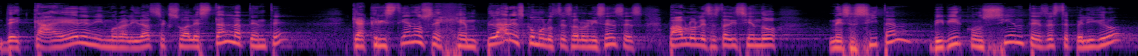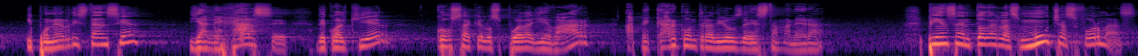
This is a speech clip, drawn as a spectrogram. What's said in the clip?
de caer en inmoralidad sexual es tan latente que a cristianos ejemplares como los tesalonicenses, Pablo les está diciendo, necesitan vivir conscientes de este peligro y poner distancia y alejarse de cualquier cosa que los pueda llevar a pecar contra Dios de esta manera. Piensa en todas las muchas formas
